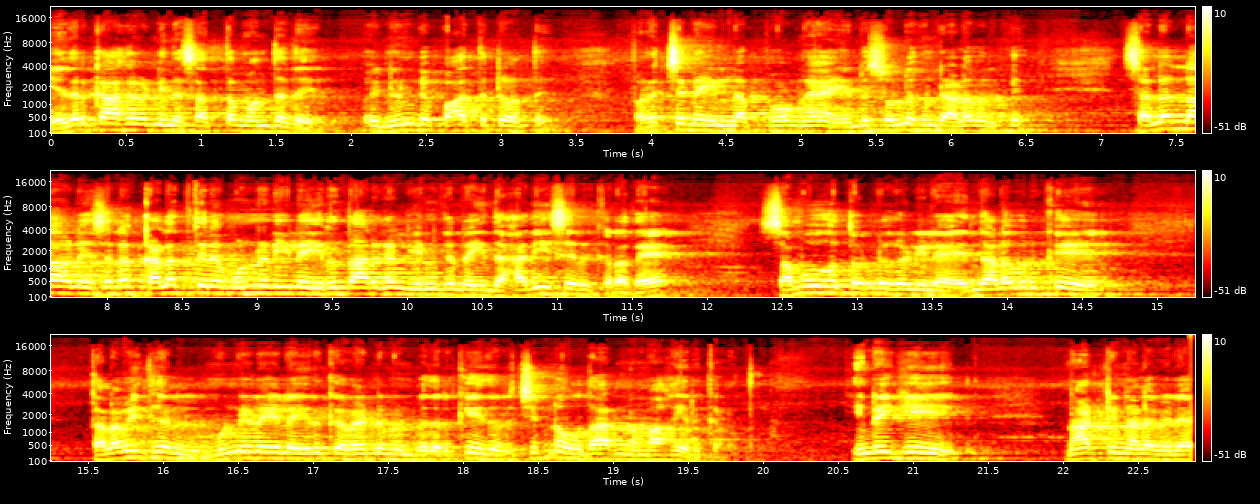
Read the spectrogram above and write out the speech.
எதற்காக வேண்டி இந்த சத்தம் வந்தது? போய் நின்று பார்த்துட்டு வந்து பிரச்சனை இல்லை போங்க என்று சொல்லுகின்ற அளவிற்கு சல்லல்லா அலிஸ்லாம் களத்தில் முன்னணியில் இருந்தார்கள் என்கின்ற இந்த ஹதீஸ் இருக்கிறதே. சமூக தொண்டுகளில் எந்த அளவிற்கு தலைமைகள் முன்னிலையில் இருக்க வேண்டும் என்பதற்கு இது ஒரு சின்ன உதாரணமாக இருக்கிறது. இன்றைக்கு நாட்டின் அளவில்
